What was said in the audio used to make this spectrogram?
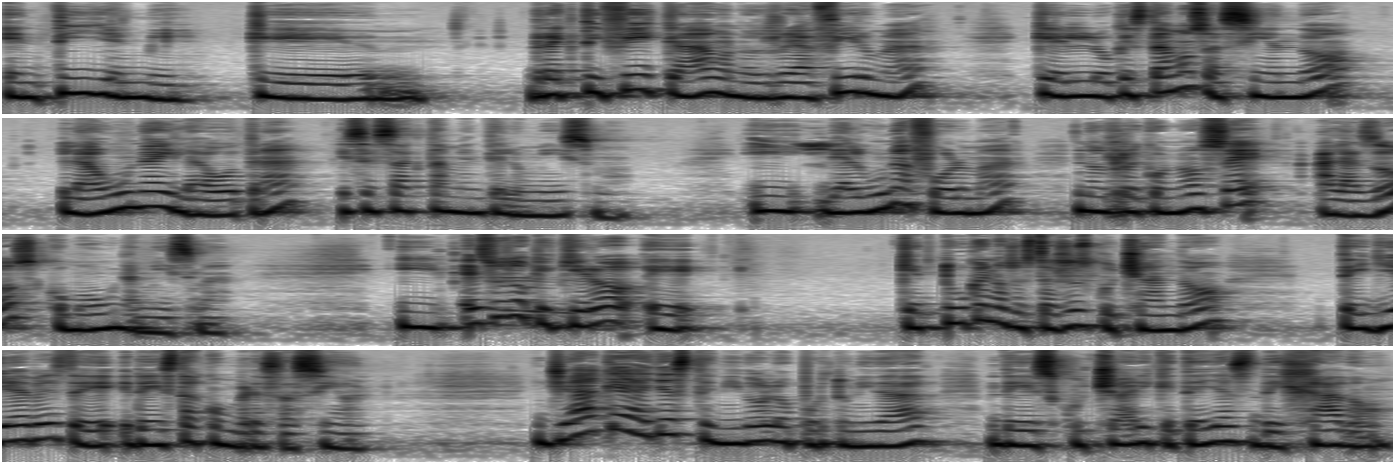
en ti y en mí que rectifica o nos reafirma que lo que estamos haciendo, la una y la otra, es exactamente lo mismo. Y de alguna forma nos reconoce a las dos como una misma. Y eso es lo que quiero eh, que tú que nos estás escuchando te lleves de, esta conversación. ya que hayas tenido la oportunidad de escuchar y que te hayas dejado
